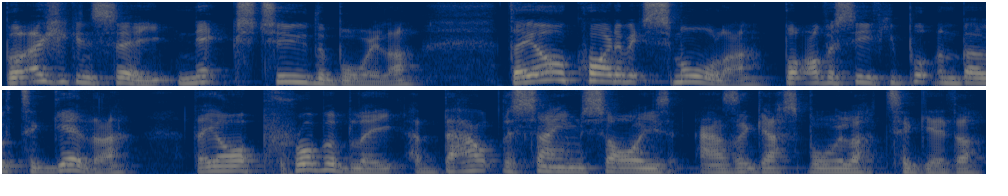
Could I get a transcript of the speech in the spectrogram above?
But as you can see, next to the boiler, they are quite a bit smaller, but obviously if you put them both together, they are probably about the same size as a gas boiler together.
